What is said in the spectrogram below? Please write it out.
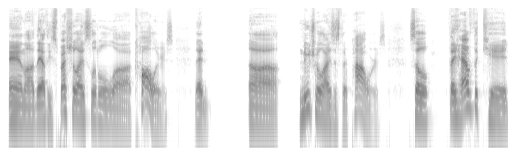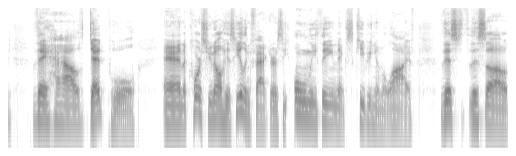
and uh, they have these specialized little uh, collars that uh, neutralizes their powers. So they have the kid, they have Deadpool, and of course you know his healing factor is the only thing that's keeping him alive. This this uh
